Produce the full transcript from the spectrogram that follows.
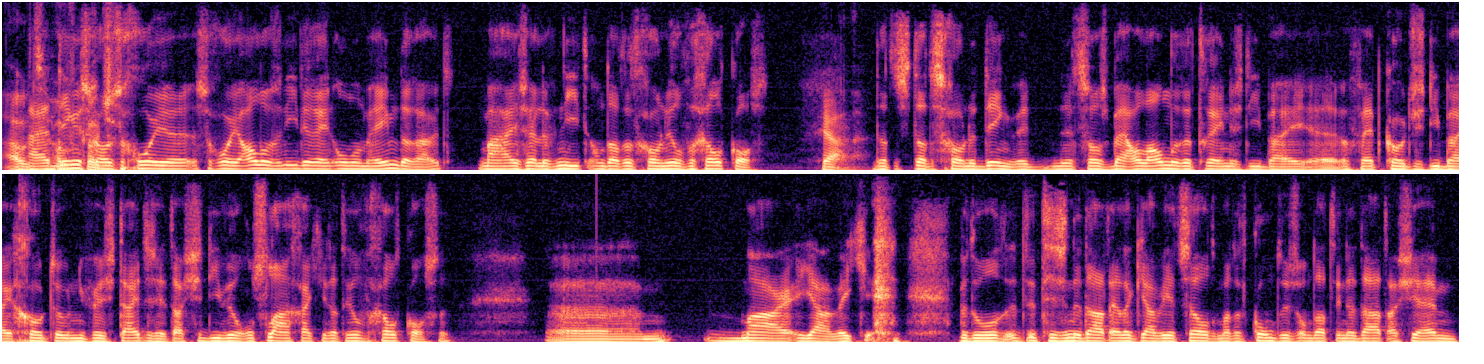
oud nou, Het ding is gewoon, ze gooien, ze gooien alles en iedereen om hem heen eruit. Maar hij zelf niet, omdat het gewoon heel veel geld kost. Ja. Dat is, dat is gewoon het ding. Net zoals bij alle andere trainers die bij, uh, of headcoaches die bij grote universiteiten zitten. Als je die wil ontslaan, gaat je dat heel veel geld kosten. Uh, maar ja, weet je, bedoel, het, het, is inderdaad elk jaar weer hetzelfde. Maar dat komt dus omdat inderdaad als je hem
